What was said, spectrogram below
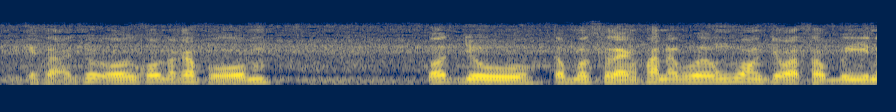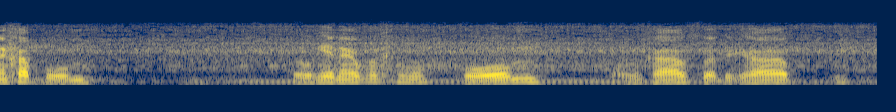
เอกสารชุดโอนครบนะครับผม รถอยู่ตำบลแสลงพันธุ์อำเภอม่วงจังหวัดสระบุรีนะครับผม โอเคนะครับผม ขอบคุณครับ สวัสดีครับ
